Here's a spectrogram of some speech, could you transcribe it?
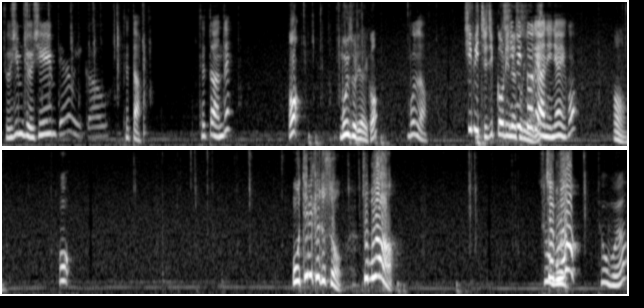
조심, 조심. There we go. 됐다. 됐다는데? 어? 뭔 소리야 이거? 몰라. TV 지직거리는 TV 소리 소리 나네? 아니냐, 이거? 어. 어? 오 TV 켜졌어 저 뭐야 쟤 뭐야? 저거 뭐야?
